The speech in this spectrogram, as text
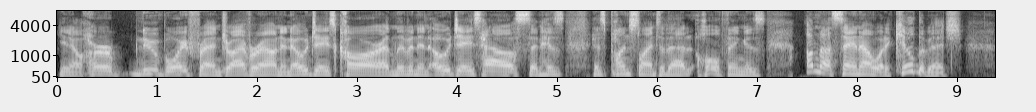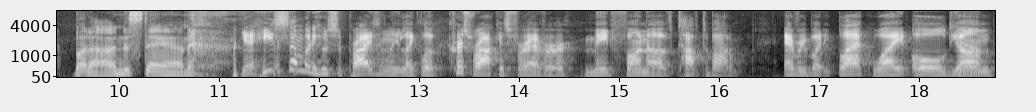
you know her new boyfriend drive around in OJ's car and living in OJ's house and his his punchline to that whole thing is I'm not saying I would have killed the bitch, but I understand. yeah, he's somebody who surprisingly like look, Chris Rock is forever made fun of top to bottom. Everybody, black, white, old, young,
